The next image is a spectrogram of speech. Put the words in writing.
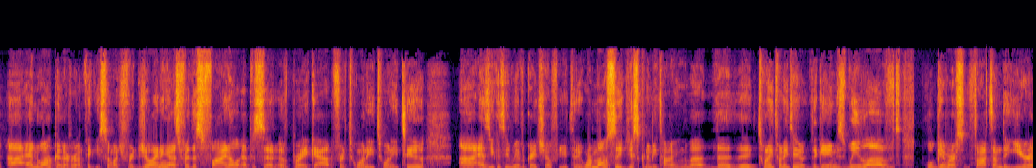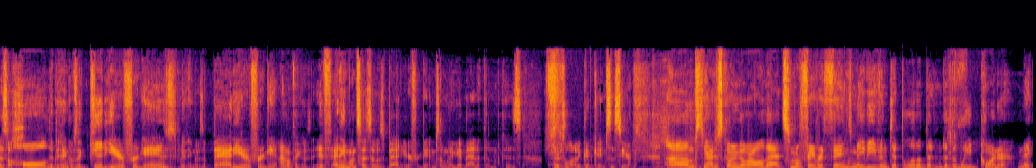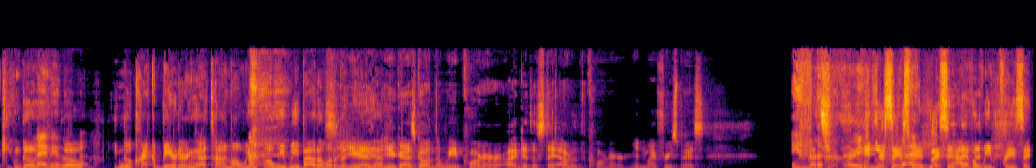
Uh, and welcome, everyone. Thank you so much for joining us for this final episode of Breakout for 2022. Uh, as you can see, we have a great show for you today. We're mostly just going to be talking about the, the 2022, the games we loved. We'll give our thoughts on the year as a whole. Did we think it was a good year for games? Did we think it was a bad year for games? I don't think it was. If anyone says it was a bad year for games, I'm going to get mad at them because there's a lot of good games this year. Um, so yeah, just going over all that, some of our favorite things, maybe even dip a little bit into the weeb corner. Nick, you can go. Maybe you a can little go. bit. You can go crack a beer during that time while we while we weeb out a little So bit. you guys, you guys go in the weeb corner. I get to stay out of the corner in my free space. That's in your safe space. My, sa- I have a weeb free safe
